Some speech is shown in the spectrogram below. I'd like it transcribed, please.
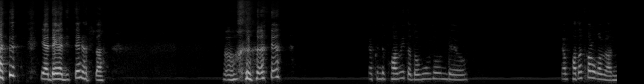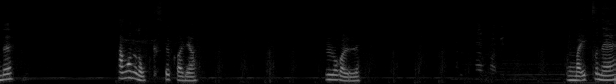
야, 내가 니 때렸다. 어. 야, 근데 밤이다. 너무 무서운데요. 야, 바닷가로 가면 안 돼? 상어는 없을 거 아니야. 일로 갈래. 정말 이쁘네.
